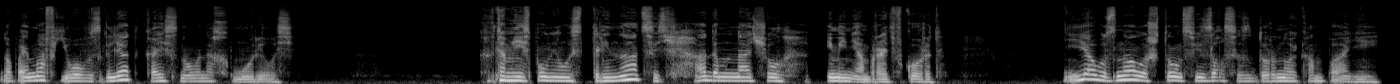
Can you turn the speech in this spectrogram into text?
Но, поймав его взгляд, Кай снова нахмурилась. Когда мне исполнилось тринадцать, Адам начал и меня брать в город. И я узнала, что он связался с дурной компанией.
